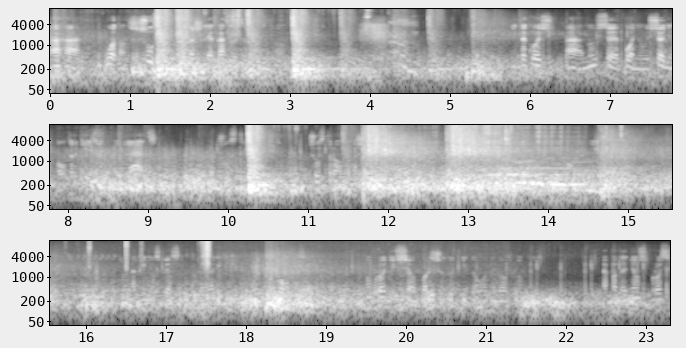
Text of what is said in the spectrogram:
Ага, вот он, Шустер. Мы нашли, оказывается, Шустерова. И такой... А, ну все, я понял. Еще один полтергейст появляется. Шустер. Шустера мы нашли. Так и не успел с. Ну, вроде все, больше тут никого не должно быть. А подойдем, спросим.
